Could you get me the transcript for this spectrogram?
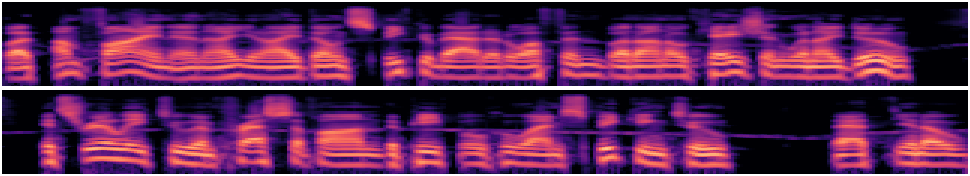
But I'm fine. And I, you know, I don't speak about it often, but on occasion when I do, it's really to impress upon the people who I'm speaking to that, you know,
